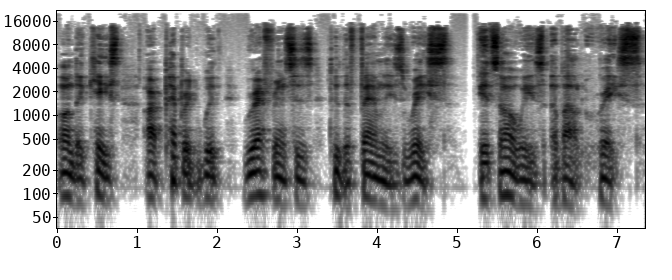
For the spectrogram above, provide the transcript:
on the case are peppered with references to the family's race. It's always about race.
